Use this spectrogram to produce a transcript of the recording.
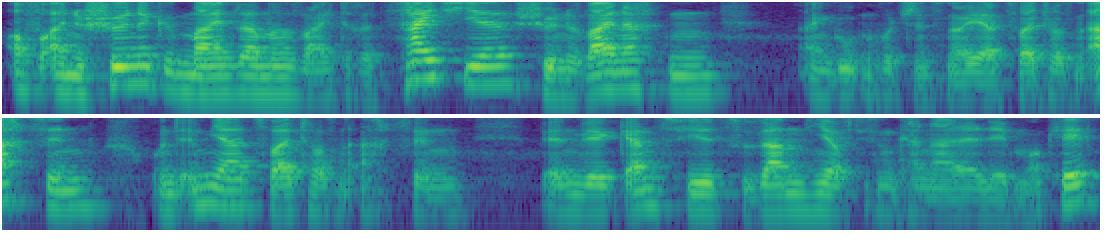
auf eine schöne gemeinsame weitere Zeit hier. Schöne Weihnachten, einen guten Rutsch ins neue Jahr 2018. Und im Jahr 2018 werden wir ganz viel zusammen hier auf diesem Kanal erleben, okay?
